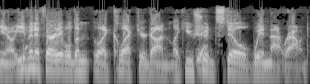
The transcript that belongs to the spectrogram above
You know, even if they're able to like collect your gun, like you Yeah. should still win that round.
